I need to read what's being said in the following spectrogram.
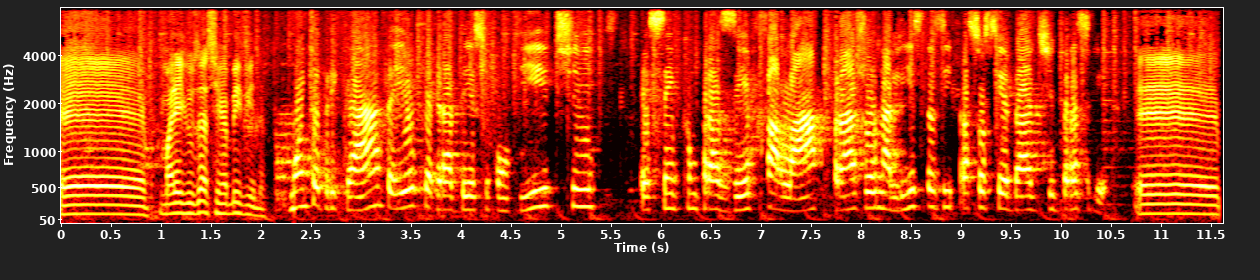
É, Maria José, seja bem-vinda. Muito obrigada, eu que agradeço o convite. É sempre um prazer falar para jornalistas e para a sociedade brasileira. É,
